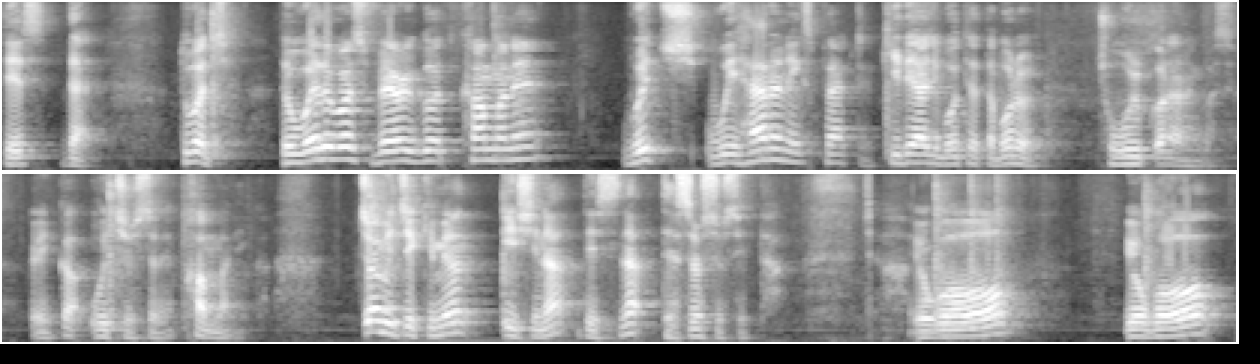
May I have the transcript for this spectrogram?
this, that. 두 번째, the weather was very good, common에 which we hadn't expected. 기대하지 못했다. 뭐를? 좋을 거라는 것을. 그러니까 which를 쓰네. common이니까. 점이 찍히면 it이나 this나 that을 쓸수 있다. 자, 요거, 요거,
